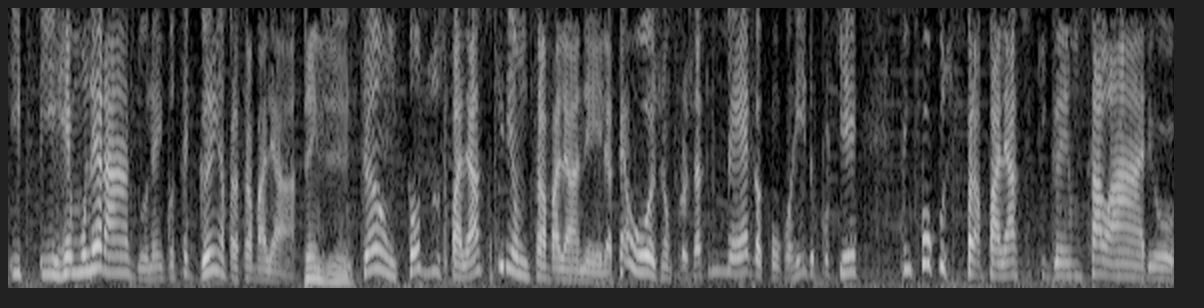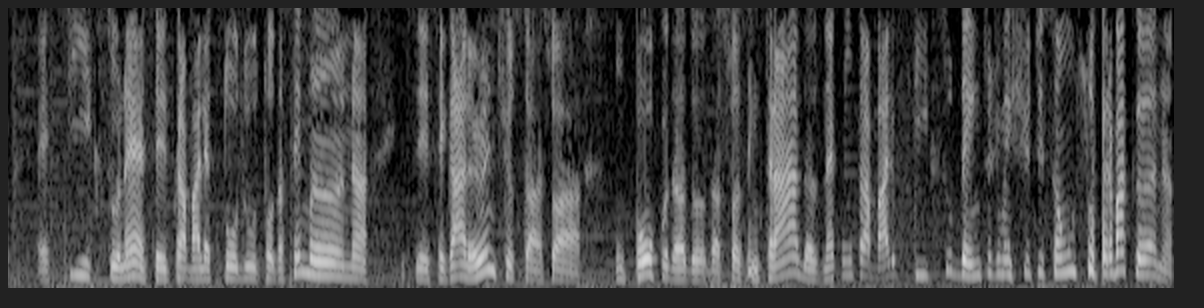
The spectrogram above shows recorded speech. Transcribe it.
e, e remunerado, né? E você ganha para trabalhar. Entendi. Então, todos os palhaços queriam trabalhar nele. Até hoje é um projeto mega concorrido, porque tem poucos palhaços que ganham um salário é, fixo, né? Você trabalha todo, toda semana, você, você garante o sua, sua- um pouco da- do- das suas entradas, né? Com um trabalho fixo dentro de uma instituição super bacana.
